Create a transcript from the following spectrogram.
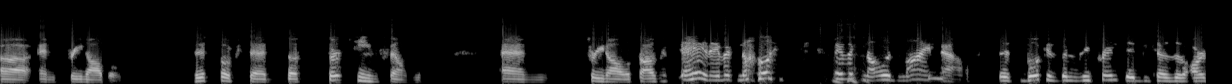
uh, and three novels. This book said the 13 films and three novels. So I was like, hey, they've acknowledged they've acknowledged mine now. This book has been reprinted because of our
